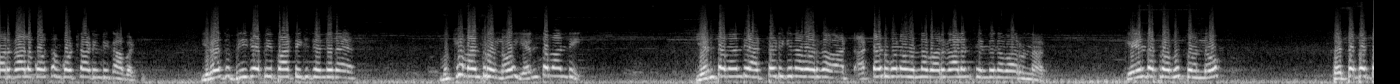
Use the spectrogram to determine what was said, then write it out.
వర్గాల కోసం కొట్లాడింది కాబట్టి. ఈరోజు బీజేపీ పార్టీకి చెందిన ముఖ్యమంత్రుల్లో ఎంతమంది ఎంతమంది అట్టడిగిన వర్గ అట్టడుగున ఉన్న వర్గాలకు చెందిన వారు ఉన్నారు కేంద్ర ప్రభుత్వంలో పెద్ద పెద్ద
